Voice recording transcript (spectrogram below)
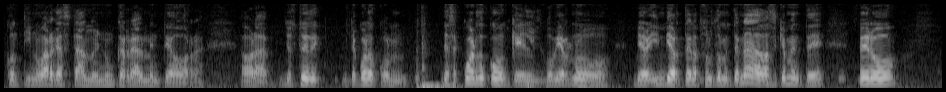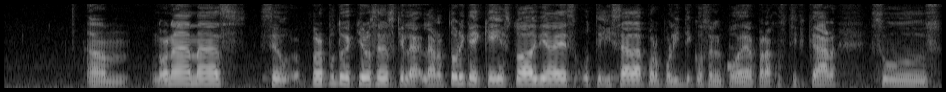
continuar gastando y nunca realmente ahorra. Ahora, yo estoy de acuerdo con, desacuerdo con que el gobierno invierte en absolutamente nada, básicamente, pero no nada más. pero el punto que quiero hacer es que la, retórica de Keynes todavía es utilizada por políticos en el poder para justificar sus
